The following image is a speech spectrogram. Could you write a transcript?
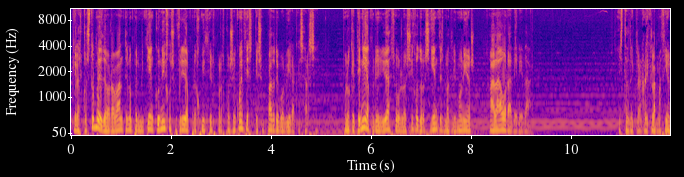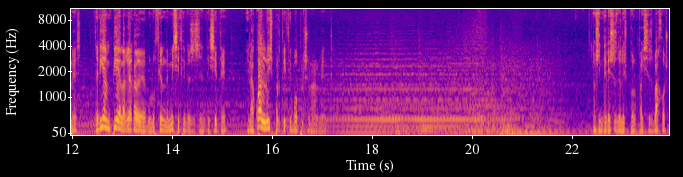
que las costumbres de Brabante no permitían que un hijo sufriera prejuicios por las consecuencias que su padre volviera a casarse, por lo que tenía prioridad sobre los hijos de los siguientes matrimonios a la hora de heredar. Estas reclamaciones darían pie a la Guerra de Devolución de 1667, en la cual Luis participó personalmente. Los intereses de los Países Bajos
